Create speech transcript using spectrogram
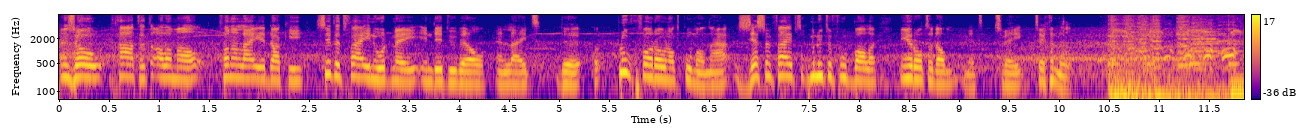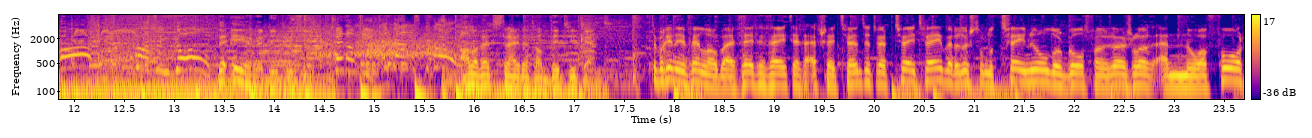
En zo gaat het allemaal van een leien dakkie. Zit het Feyenoord mee in dit duel. En leidt de ploeg van Ronald Koeman na 56 minuten voetballen in Rotterdam met 2 tegen 0. De Eredivisie. Alle wedstrijden van dit weekend. Te beginnen in Venlo bij VVV tegen FC Twente. Het werd 2-2 bij de rust onder 2-0 door goals van Reuseler en Noah Voor.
